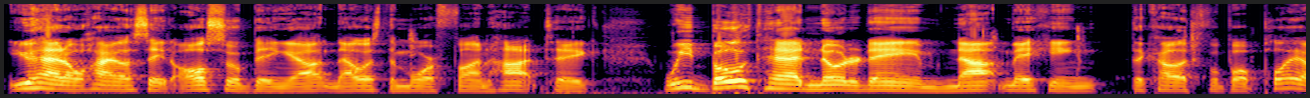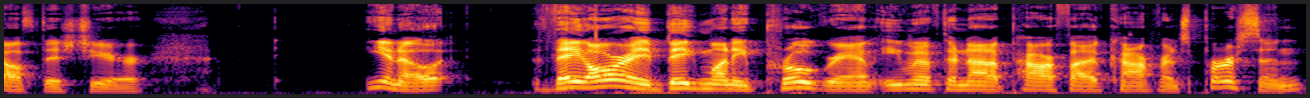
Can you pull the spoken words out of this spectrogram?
you had Ohio State also being out, and that was the more fun hot take. We both had Notre Dame not making the college football playoff this year. You know, they are a big money program, even if they're not a Power Five conference person.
